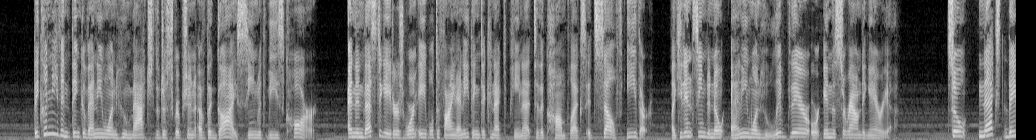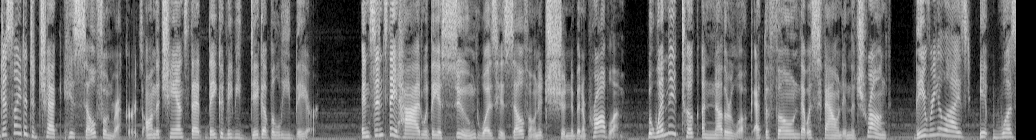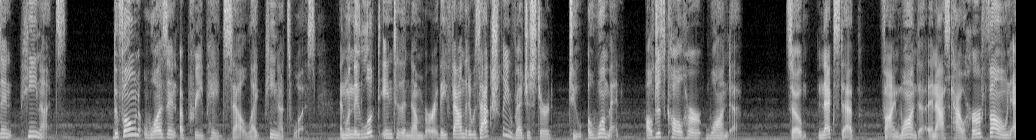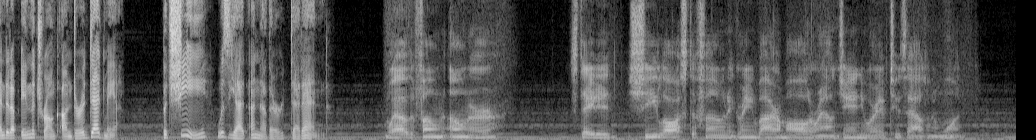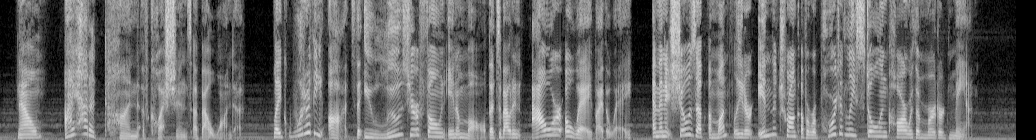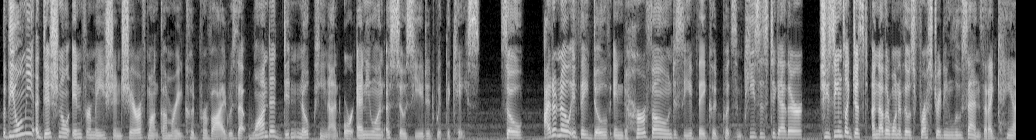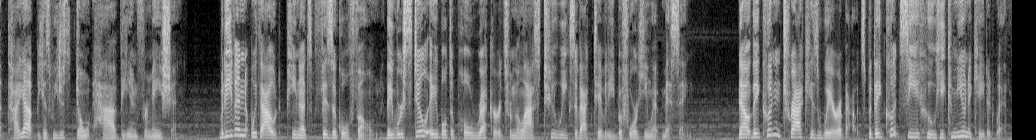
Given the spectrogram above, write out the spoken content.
They couldn't even think of anyone who matched the description of the guy seen with V's car. And investigators weren't able to find anything to connect Peanut to the complex itself either. Like he didn't seem to know anyone who lived there or in the surrounding area. So, next, they decided to check his cell phone records on the chance that they could maybe dig up a lead there. And since they had what they assumed was his cell phone, it shouldn't have been a problem. But when they took another look at the phone that was found in the trunk, they realized it wasn't Peanut's. The phone wasn't a prepaid cell like Peanuts was, and when they looked into the number, they found that it was actually registered to a woman. I'll just call her Wanda. So, next step, find Wanda and ask how her phone ended up in the trunk under a dead man. But she was yet another dead end. Well, the phone owner stated she lost the phone at Greenbrier Mall around January of 2001. Now, I had a ton of questions about Wanda. Like, what are the odds that you lose your phone in a mall that's about an hour away, by the way, and then it shows up a month later in the trunk of a reportedly stolen car with a murdered man? But the only additional information Sheriff Montgomery could provide was that Wanda didn't know Peanut or anyone associated with the case. So I don't know if they dove into her phone to see if they could put some pieces together, she seems like just another one of those frustrating loose ends that I can't tie up because we just don't have the information. But even without Peanut's physical phone, they were still able to pull records from the last two weeks of activity before he went missing. Now, they couldn't track his whereabouts, but they could see who he communicated with.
